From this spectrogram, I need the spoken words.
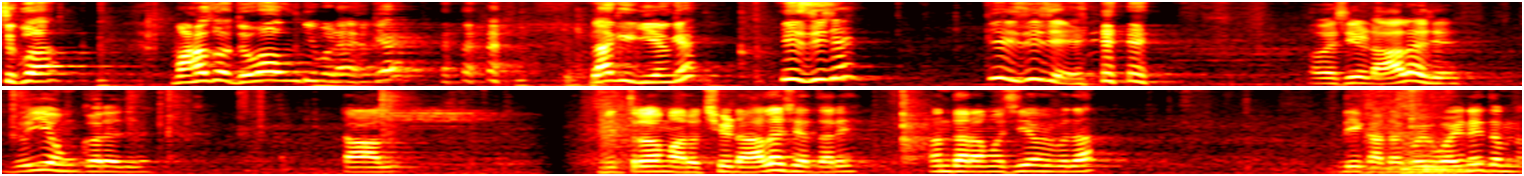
સુભા, માણસો જોવા ઉમટી પડ્યા એમ કે? લાગી ગઈ એમ કે? ઇઝી છે? ઇઝી છે? હવે શેડ હાલે છે. જોઈએ હું કરે છે. ટાલ. મિત્ર, મારો છેડ હાલે છે અત્યારે. અંધારામાં છીએ અમે બધા. દેખાતા કોઈ હોય નહીં તમને.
